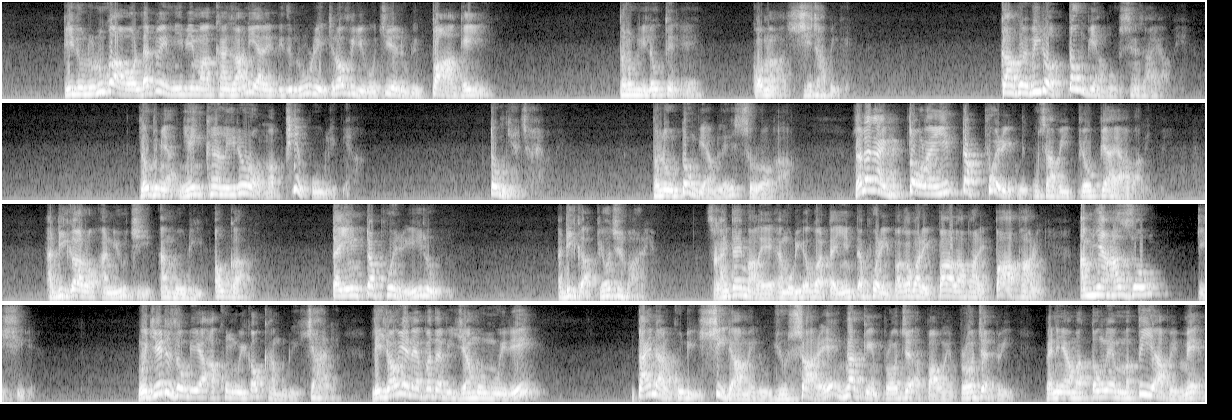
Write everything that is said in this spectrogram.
ပြည်သူလူထုကရောလက်တွေ့မြေပြင်မှာခံစားနေရတဲ့ပြည်သူလူထုတွေကျွန်တော်ဗီဒီယိုကိုကြည့်တဲ့လူတွေပါခဲ့ရင်ဘယ်လိုတွေလုပ်သင့်လဲကောမန့်မှာရေးထားပေးခဲ့ကာကွယ်ပြီးတော့တုံ့ပြန်ဖို့စဉ်းစားရမယ်လုံးသမျှငြိမ်ခံလေတော့မဖြစ်ဘူးလေဗျာ တုံ့ပြန်ကြရမယ်ဘယ်လိုတုံ့ပြန်မလဲဆိုတော့ကလက်လက်ကိုင်တော်လန်ရေးတပ်ဖွဲ့တွေကိုဦးစားပြီးပြောပြရပါလိမ့်မယ်အဓိကတော့ NUG MOD အောက်ကတရင်တပ်ဖွဲ့တွေလို့အဓိကပြောချင်ပါတယ်စကိုင်းတိုင်းမှာလည်း MOD အောက်ကတရင်တပ်ဖွဲ့တွေပါကပါတွေပါလာပါတွေပါအဖတွေအများဆုံးတည်ရှိတယ်ငွေကြေးတစုံတရာအခွန်ငွေကောက်ခံမှုတွေရတယ်လေကြောင်းရည်နဲ့ပတ်သက်ပြီးရန်ပုံငွေတွေတိုင်းတာတစ်ခုထိရှိထားမယ်လို့ယူဆတယ်ငှက်ကင် project အပါဝင် project တွေ ဘယ်နေရာမှာတုံးလဲမသိရပေမဲ့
